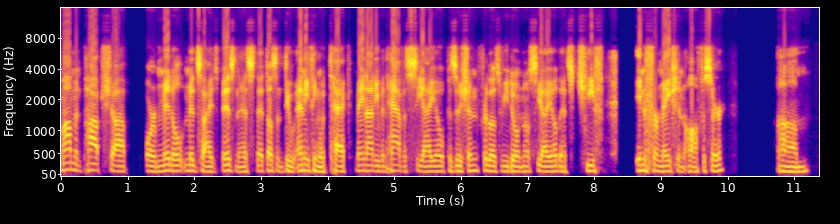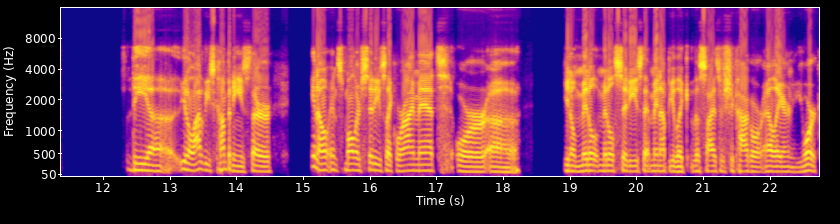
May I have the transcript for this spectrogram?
Mom and pop shop or middle mid-sized business that doesn't do anything with tech may not even have a cio position. For those of you don't know cio that's chief information officer. Um, the uh, you know a lot of these companies that are you know in smaller cities like where i'm at or uh, you know middle middle cities that may not be like the size of Chicago or LA or New York.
